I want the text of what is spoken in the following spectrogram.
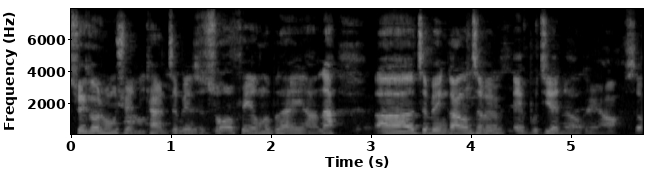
所以各位同学，你看这边是所有费用都不太一样。那呃，这边刚刚这边哎不见了，OK 哈，so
